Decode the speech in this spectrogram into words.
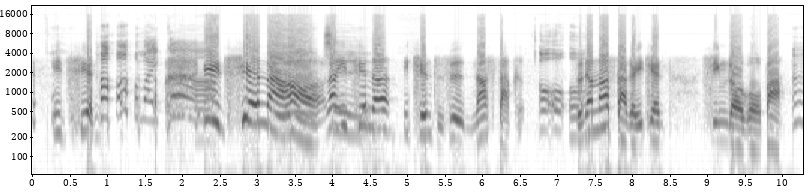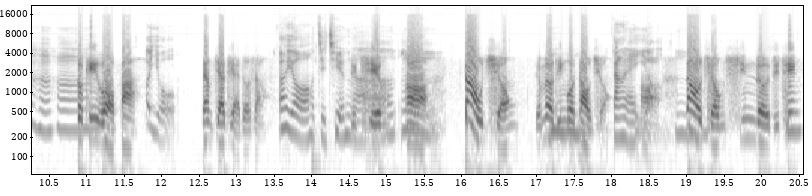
一千？Oh my god！一千呐啊，那一千呢？一千只是 Nasdaq，。哦哦哦。人家 Nasdaq 一千，新的五八，嗯哼哼，都可以五八。哎呦，这样加起来多少？哎呦，几千啊！几千啊！道琼有没有听过道琼？当然有。道琼新的几千。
